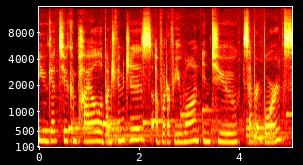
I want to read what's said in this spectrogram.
You get to compile a bunch of images of whatever you want into separate boards,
